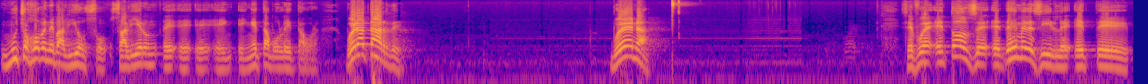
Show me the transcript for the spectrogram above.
muchos jóvenes valiosos salieron eh, eh, eh, en, esta boleta ahora. Buenas tardes. Buena. Se fue. Entonces, déjeme decirle, este,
